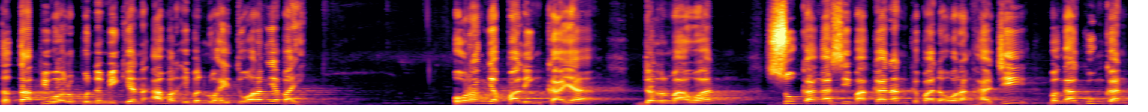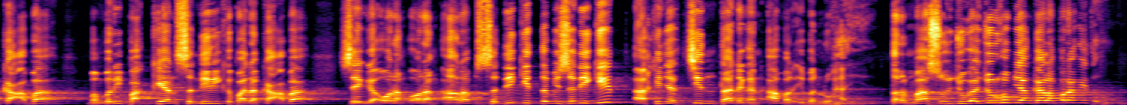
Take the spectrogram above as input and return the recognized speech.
tetapi walaupun demikian Amr ibn Luhai itu orangnya baik orangnya paling kaya dermawan suka ngasih makanan kepada orang haji, mengagungkan Ka'bah, memberi pakaian sendiri kepada Ka'bah sehingga orang-orang Arab sedikit demi sedikit akhirnya cinta dengan Amr ibn Luhai. Termasuk juga Jurhum yang kalah perang itu.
